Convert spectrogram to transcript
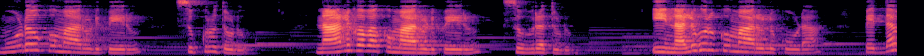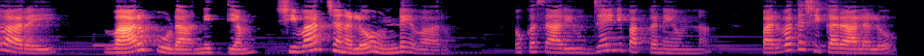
మూడో కుమారుడి పేరు సుకృతుడు. నాలుగవ కుమారుడి పేరు సువ్రతుడు. ఈ నలుగురు కుమారులు కూడా పెద్దవారై వారు కూడా నిత్యం శివార్చనలో ఉండేవారు. ఒకసారి ఉజ్జయిని పక్కనే ఉన్న పర్వత శిఖరాలలో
